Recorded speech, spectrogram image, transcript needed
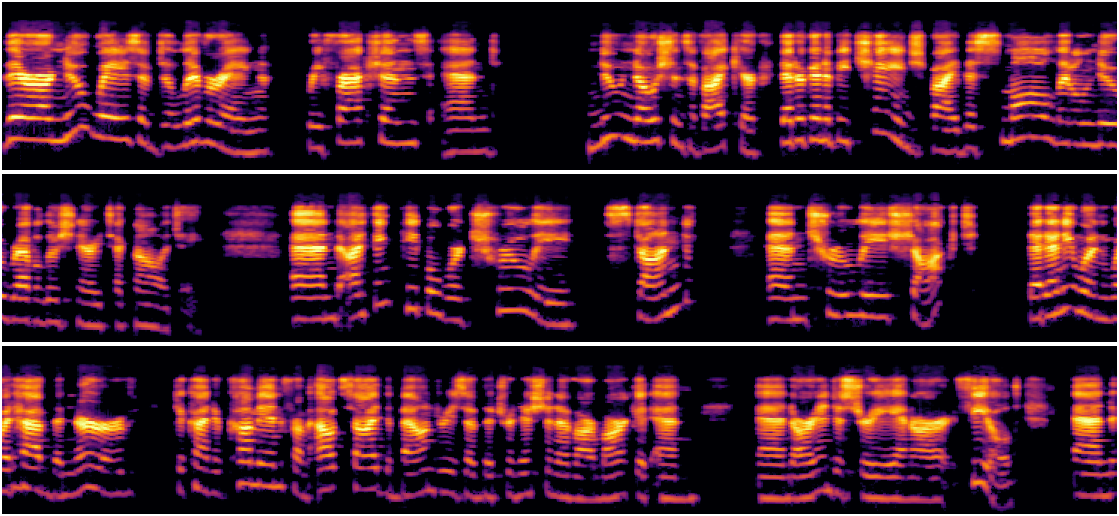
there are new ways of delivering refractions and new notions of eye care that are going to be changed by this small little new revolutionary technology. And I think people were truly stunned and truly shocked that anyone would have the nerve to kind of come in from outside the boundaries of the tradition of our market and and our industry and our field and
